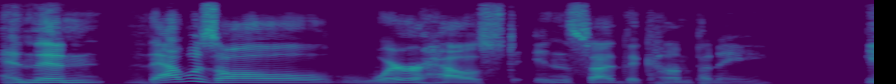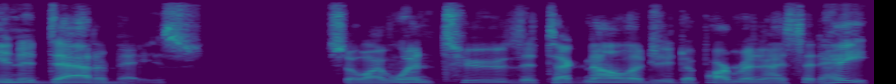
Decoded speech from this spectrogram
And then that was all warehoused inside the company in a database. So I went to the technology department and I said, Hey,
